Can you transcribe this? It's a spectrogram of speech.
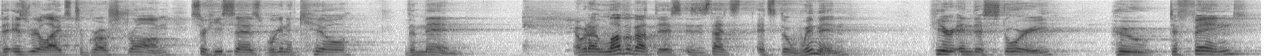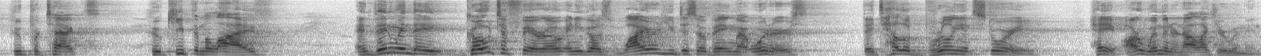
the Israelites to grow strong, so he says, We're gonna kill the men. And what I love about this is, that it's the women here in this story who defend, who protect, who keep them alive. And then when they go to Pharaoh and he goes, Why are you disobeying my orders? They tell a brilliant story. Hey, our women are not like your women.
